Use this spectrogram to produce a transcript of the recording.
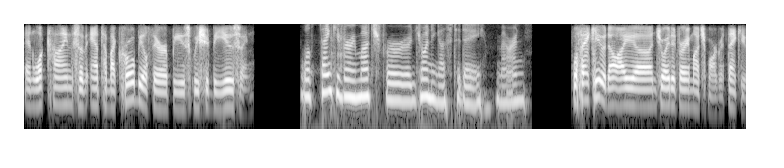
and what kinds of antimicrobial therapies we should be using. Well, thank you very much for joining us today, Marin. Well, thank you. No, I uh, enjoyed it very much, Margaret. Thank you.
